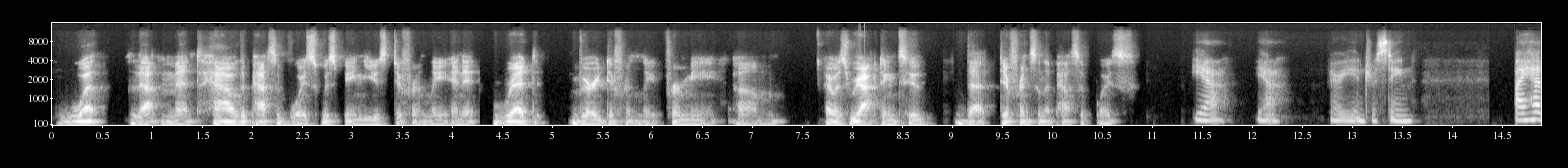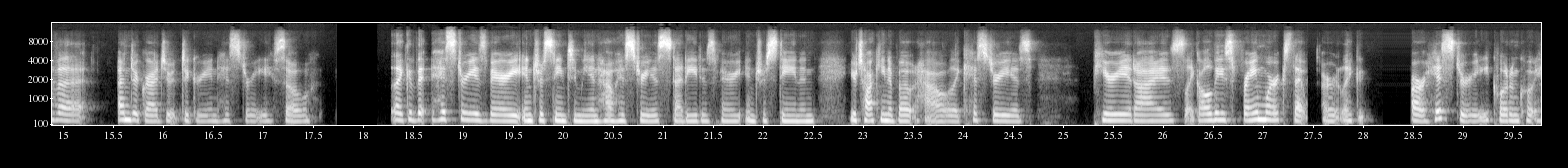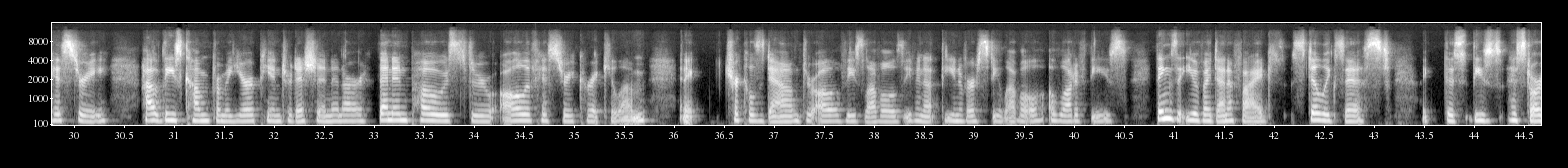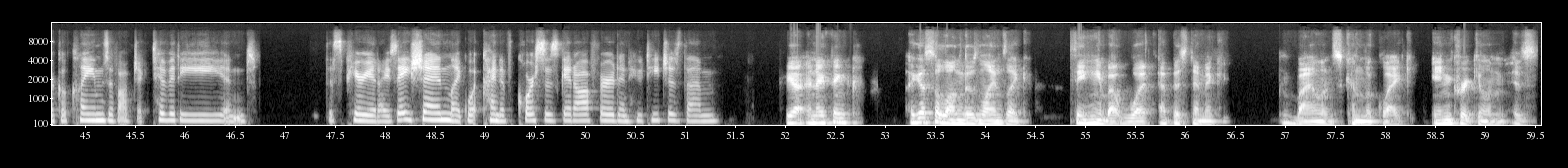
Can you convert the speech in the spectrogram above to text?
what that meant, how the passive voice was being used differently. And it read very differently for me. Um, I was reacting to that difference in the passive voice. Yeah, yeah, very interesting. I have a undergraduate degree in history, so like the history is very interesting to me and how history is studied is very interesting and you're talking about how like history is periodized like all these frameworks that are like our history, quote unquote history, how these come from a European tradition and are then imposed through all of history curriculum. And it trickles down through all of these levels, even at the university level. A lot of these things that you have identified still exist, like this, these historical claims of objectivity and this periodization, like what kind of courses get offered and who teaches them. Yeah. And I think, I guess along those lines, like thinking about what epistemic violence can look like in curriculum is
